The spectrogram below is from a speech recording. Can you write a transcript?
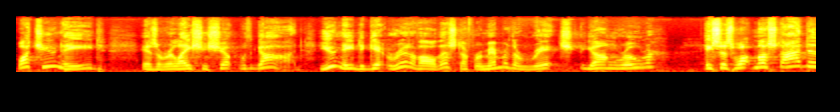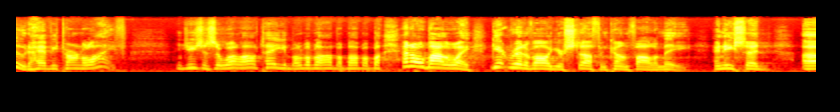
What you need is a relationship with God. You need to get rid of all this stuff. Remember the rich young ruler? He says, What must I do to have eternal life? And Jesus said, Well, I'll tell you, blah, blah, blah, blah, blah, blah, blah. And oh, by the way, get rid of all your stuff and come follow me. And he said, Uh,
